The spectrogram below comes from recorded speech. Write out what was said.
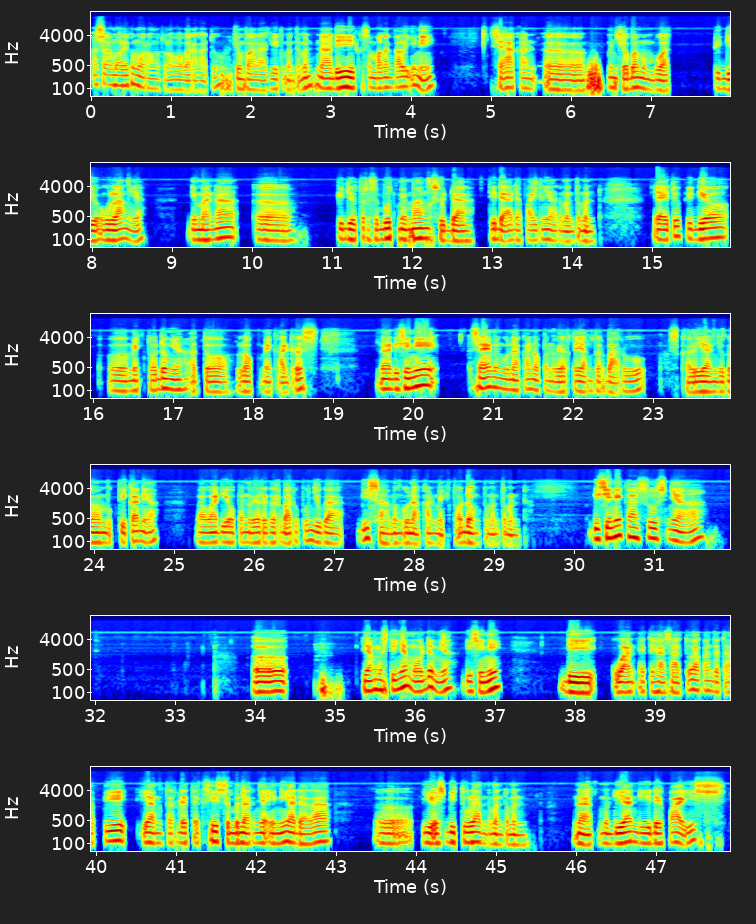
Assalamualaikum warahmatullahi wabarakatuh. Jumpa lagi teman-teman. Nah, di kesempatan kali ini saya akan uh, mencoba membuat video ulang ya, di mana uh, video tersebut memang sudah tidak ada filenya teman-teman, yaitu video uh, MAC todong ya atau log MAC address. Nah, di sini saya menggunakan OpenWrt yang terbaru, sekalian juga membuktikan ya bahwa di OpenWrt terbaru pun juga bisa menggunakan MAC todong teman-teman. Di sini kasusnya eh, yang mestinya modem ya. Di sini di One ETH1 akan tetapi yang terdeteksi sebenarnya ini adalah eh, USB tulan teman-teman. Nah, kemudian di device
